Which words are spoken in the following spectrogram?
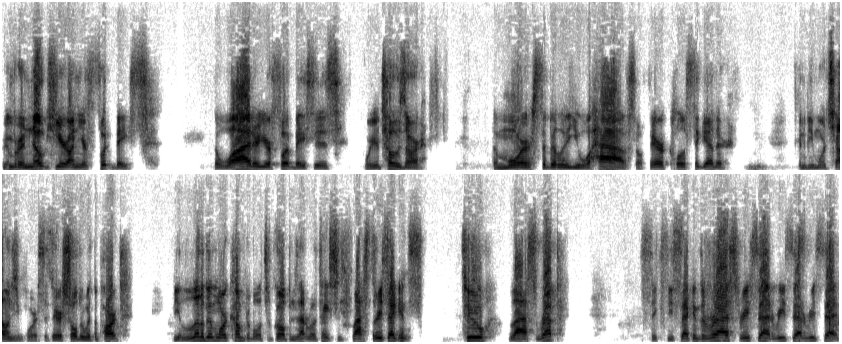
Remember a note here on your foot base. The wider your foot base is, where your toes are, the more stability you will have. So if they're close together, it's going to be more challenging for us. If they're shoulder width apart, be a little bit more comfortable to go up into that rotation. Last three seconds, two, last rep, 60 seconds of rest, reset, reset, reset.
